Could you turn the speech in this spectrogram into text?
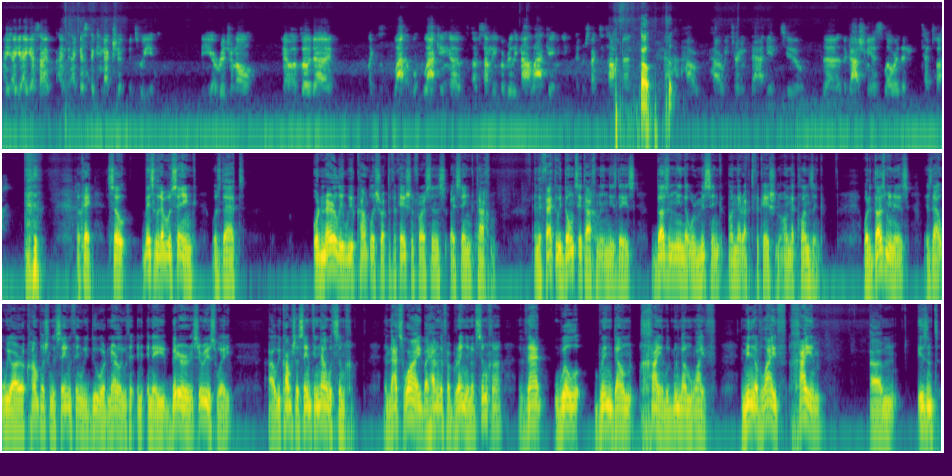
I, I, I guess I, I I missed the connection between the original you know avoda like la- lacking of, of something but really not lacking in respect to Tachnun. Oh, so, how how are we turning that into the the Gashmias lower than ten okay, so basically, what Rebbe was saying was that ordinarily we accomplish rectification for our sins by saying tachnun. And the fact that we don't say tachnun in these days doesn't mean that we're missing on that rectification, on that cleansing. What it does mean is, is that we are accomplishing the same thing we do ordinarily within, in, in a bitter, serious way. Uh, we accomplish the same thing now with simcha. And that's why, by having a farbrengen of simcha, that will bring down chayim, would bring down life. The meaning of life, chayim, um, isn't.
